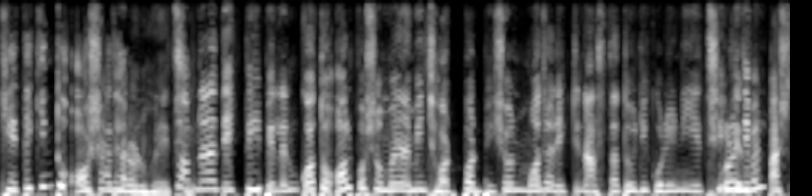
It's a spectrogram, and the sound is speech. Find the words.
খেতে কিন্তু অসাধারণ হয়েছে। আপনারা দেখতেই পেলেন কত অল্প সময়ে আমি ঝটপট ভীষণ মজার একটি নাস্তা তৈরি করে নিয়েছি। করে দিবেন? পাশ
